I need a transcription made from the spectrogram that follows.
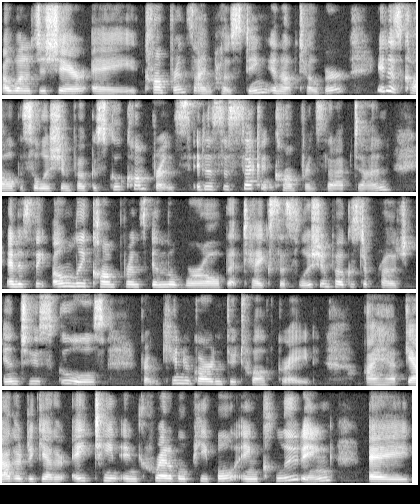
I wanted to share a conference I'm hosting in October. It is called the Solution Focused School Conference. It is the second conference that I've done, and it's the only conference in the world that takes a solution focused approach into schools from kindergarten through 12th grade. I have gathered together 18 incredible people, including a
